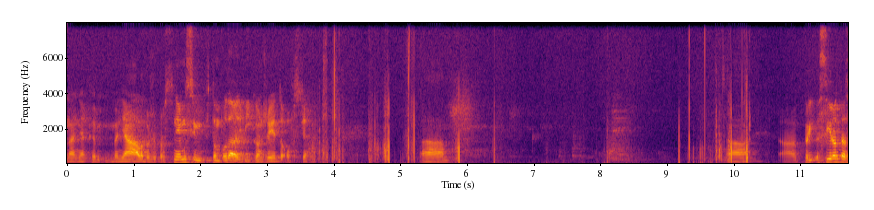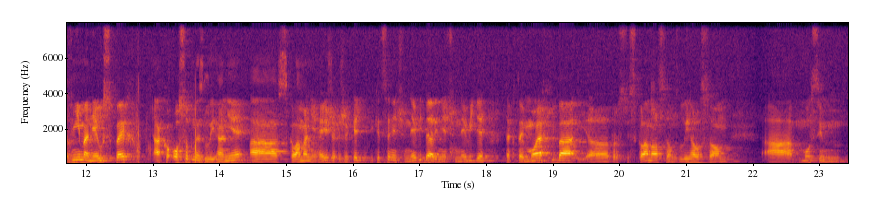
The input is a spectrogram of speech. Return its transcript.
na nejaké mňa, alebo že proste nemusím v tom podávať výkon, že je to o vzťahu. A, a, pri, sirota vníma neúspech ako osobné zlyhanie a sklamanie, hej, že, že keď, keď sa niečo nevydarí, niečo nevíde, tak to je moja chyba, proste sklamal som, zlyhal som a musím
